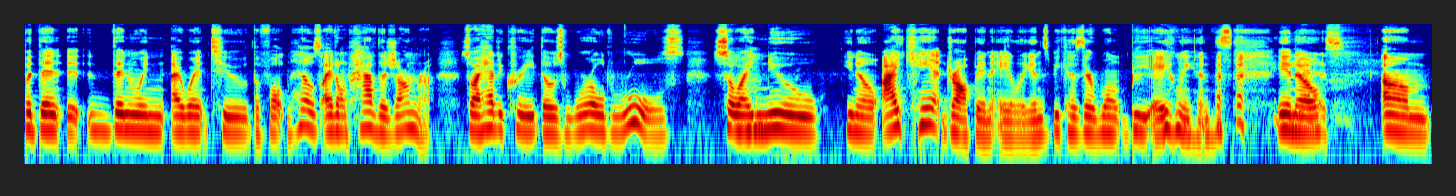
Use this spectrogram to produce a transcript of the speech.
But then, then when I went to the Fulton Hills, I don't have the genre, so I had to create those world rules. So mm-hmm. I knew, you know, I can't drop in aliens because there won't be aliens. you know, yes. um,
